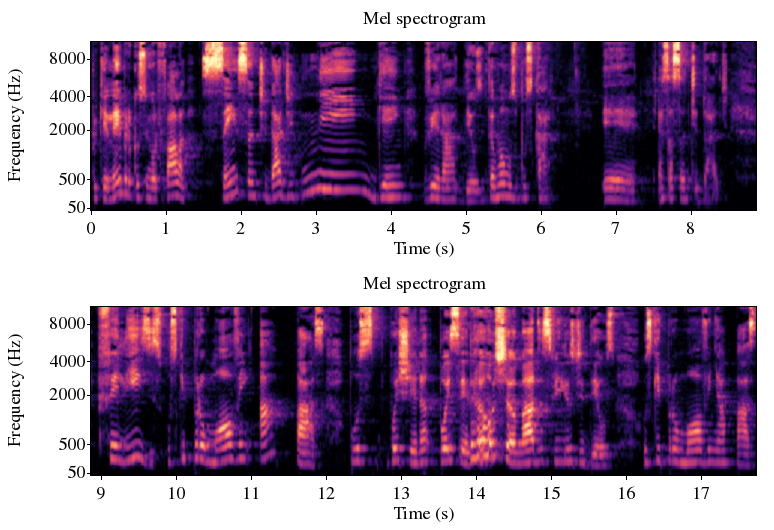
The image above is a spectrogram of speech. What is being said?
Porque lembra que o Senhor fala: sem santidade ninguém verá a Deus. Então vamos buscar é, essa santidade. Felizes os que promovem a paz, pois, pois, serão, pois serão chamados filhos de Deus os que promovem a paz.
